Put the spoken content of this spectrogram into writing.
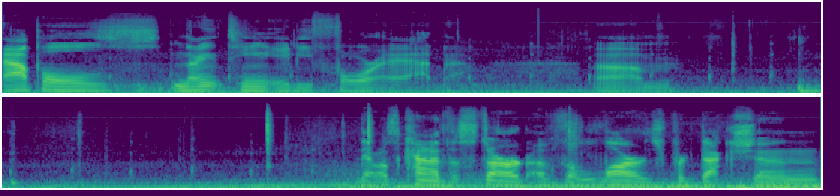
Apple's 1984 ad. Um, that was kind of the start of the large production.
